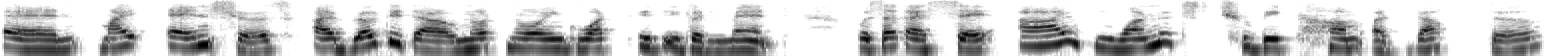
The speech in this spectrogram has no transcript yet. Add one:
And my answers, I blurted out, not knowing what it even meant, was that I say, I wanted to become a doctor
